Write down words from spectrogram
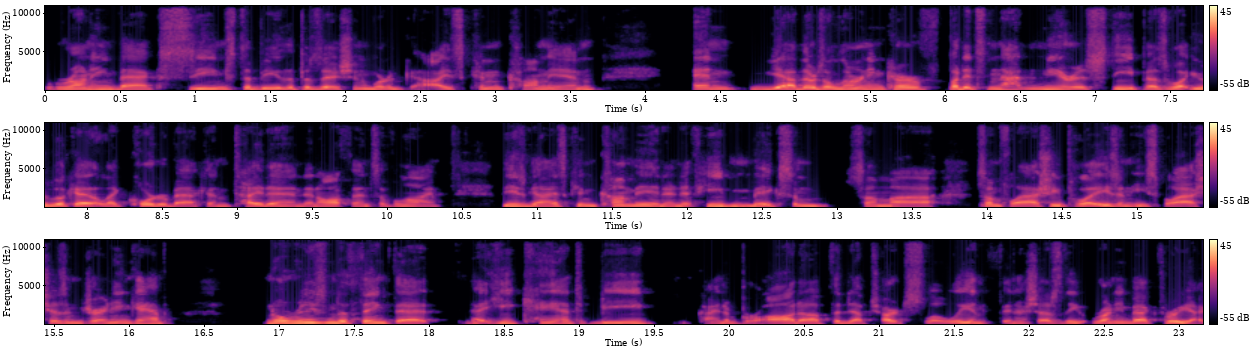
running back seems to be the position where guys can come in. And yeah, there's a learning curve, but it's not near as steep as what you look at like quarterback and tight end and offensive line. These guys can come in, and if he makes some some uh, some flashy plays and he splashes in training camp, no reason to think that that he can't be kind of brought up the depth chart slowly and finish as the running back three. I,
